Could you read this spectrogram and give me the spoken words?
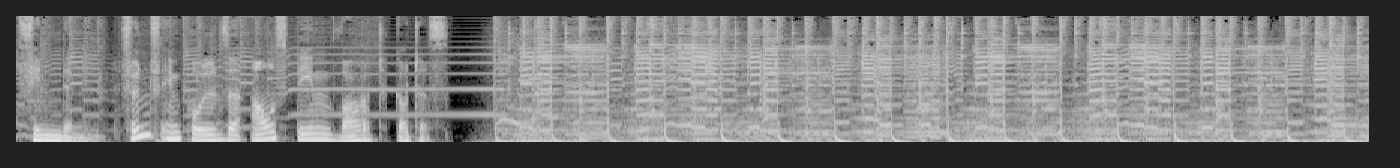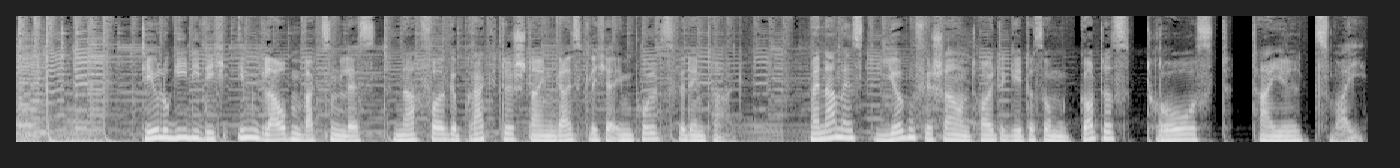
finden. Fünf Impulse aus dem Wort Gottes. Theologie, die dich im Glauben wachsen lässt. Nachfolge praktisch dein geistlicher Impuls für den Tag. Mein Name ist Jürgen Fischer und heute geht es um Gottes Trost Teil 2.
